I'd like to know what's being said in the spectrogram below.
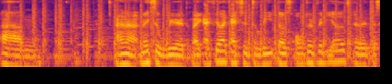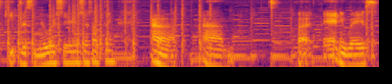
Um, I don't know, it makes it weird. Like, I feel like I should delete those older videos and then just keep this newer series or something. I don't know. Um, but anyways,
